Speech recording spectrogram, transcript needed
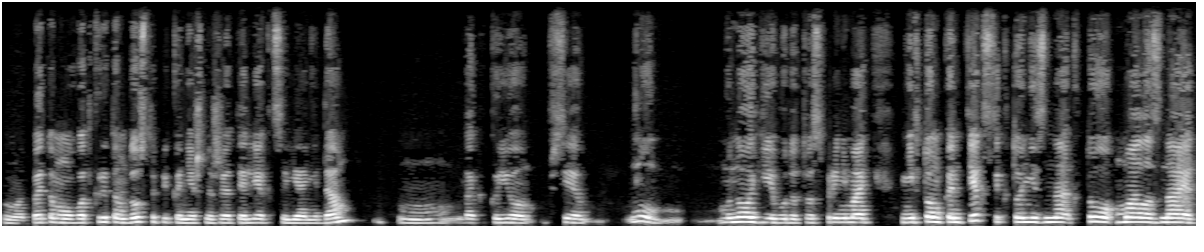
Вот. Поэтому в открытом доступе, конечно же, этой лекции я не дам, так как ее все, ну, многие будут воспринимать не в том контексте, кто, не зна... кто мало знает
